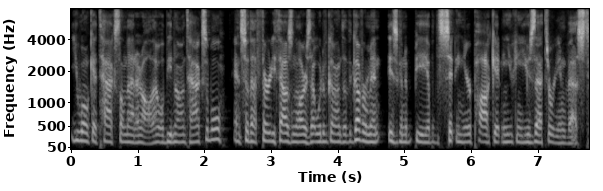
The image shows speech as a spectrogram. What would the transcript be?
you won't get taxed on that at all. That will be non taxable. And so that $30,000 that would have gone to the government is going to be able to sit in your pocket and you can use that to reinvest.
